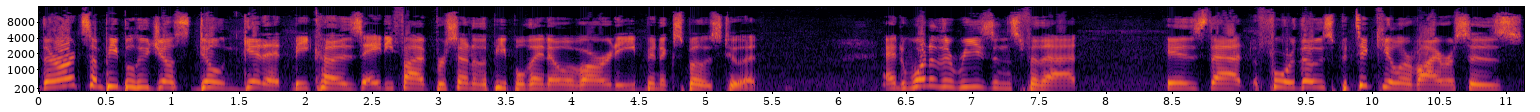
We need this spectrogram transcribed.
there aren't some people who just don't get it because 85% of the people they know have already been exposed to it. And one of the reasons for that is that for those particular viruses,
